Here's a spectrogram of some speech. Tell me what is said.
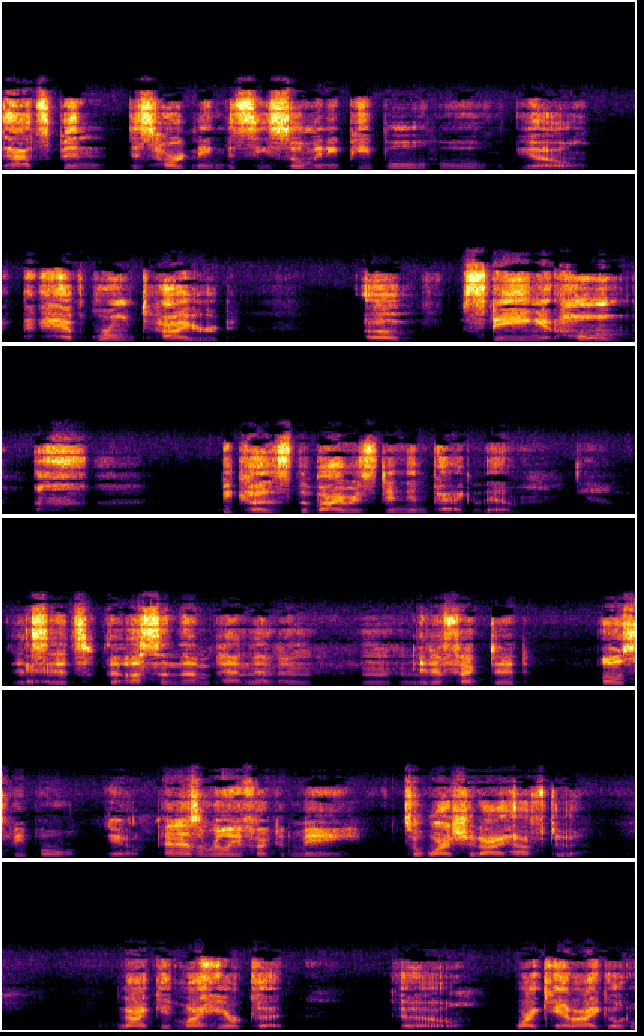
That's been disheartening to see so many people who, you know, have grown tired of staying at home because the virus didn't impact them. It's it's the us and them pandemic. Mm-hmm. It affected most people Yeah. and it hasn't really affected me. So why should I have to not get my hair cut? You know, why can't I go to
